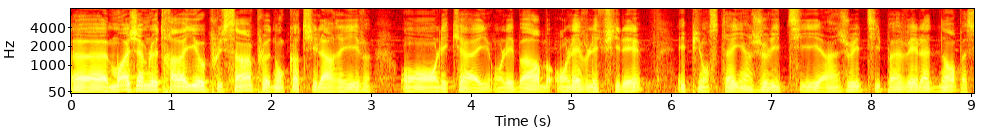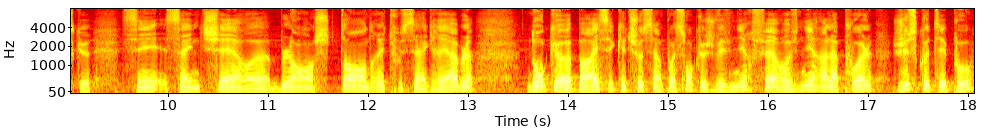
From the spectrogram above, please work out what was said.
Euh, moi, j'aime le travailler au plus simple. Donc, quand il arrive, on les caille, on les barbe, on lève les filets. Et puis, on se taille un joli petit, un joli petit pavé là-dedans parce que c'est, ça a une chair euh, blanche, tendre et tout. C'est agréable. Donc, euh, pareil, c'est quelque chose, c'est un poisson que je vais venir faire revenir à la poêle, côté peau.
